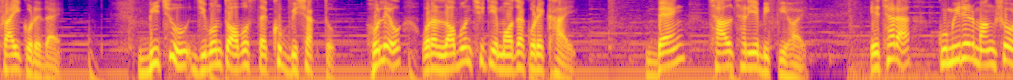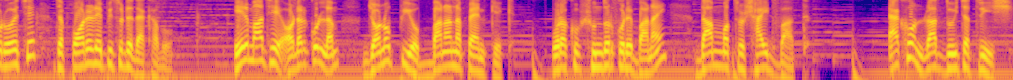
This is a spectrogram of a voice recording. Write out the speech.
ফ্রাই করে দেয়। বিচু জীবন্ত অবস্থায় খুব বিষাক্ত। হলেও ওরা লবণ ছিটিয়ে মজা করে খায়। ব্যাং ছাল ছাড়িয়ে বিক্রি হয়। এছাড়া কুমিরের মাংসও রয়েছে যা পরের এপিসোডে দেখাবো। এর মাঝে অর্ডার করলাম জনপ্রিয় বানানা প্যানকেক। ওরা খুব সুন্দর করে বানায়, দাম মাত্র ষাট বাত। এখন রাত দুইটা ত্রিশ।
